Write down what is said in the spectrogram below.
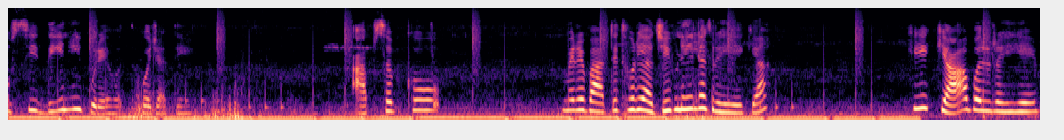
उसी दिन ही पूरे हो, हो जाते हैं। आप सबको मेरे बातें थोड़ी अजीब नहीं लग रही है क्या? कि ये क्या बोल रही है?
